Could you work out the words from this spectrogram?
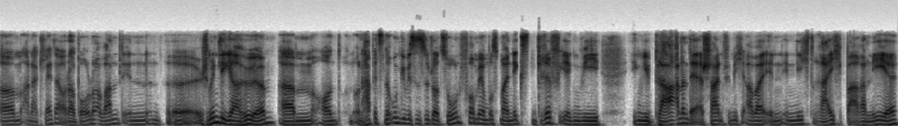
ähm, an einer Kletter- oder Boulderwand in äh, schwindliger Höhe ähm, und, und, und habe jetzt eine ungewisse Situation vor mir, muss meinen nächsten Griff irgendwie, irgendwie planen. Der erscheint für mich aber in, in nicht reichbarer Nähe.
